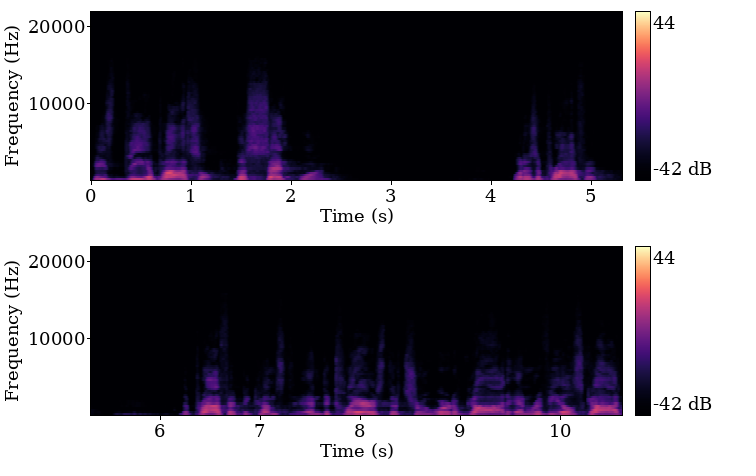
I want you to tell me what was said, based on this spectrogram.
He's the apostle, the sent one. What is a prophet? The prophet becomes and declares the true word of God and reveals God.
